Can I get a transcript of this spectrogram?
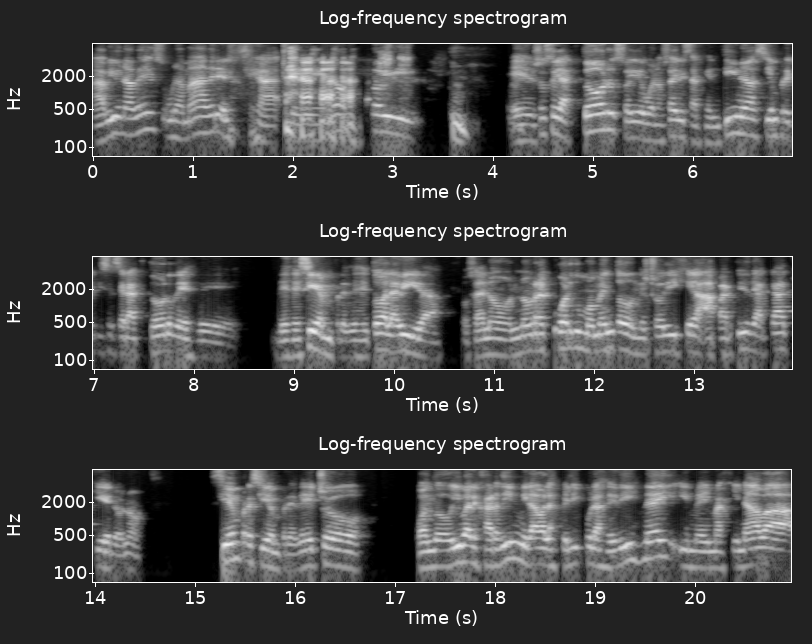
había una vez una madre, o sea, eh, no, soy- eh, yo soy actor, soy de Buenos Aires, Argentina, siempre quise ser actor desde, desde siempre, desde toda la vida. O sea, no, no recuerdo un momento donde yo dije, a partir de acá quiero, no. Siempre, siempre. De hecho, cuando iba al jardín miraba las películas de Disney y me imaginaba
